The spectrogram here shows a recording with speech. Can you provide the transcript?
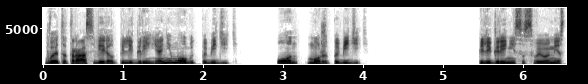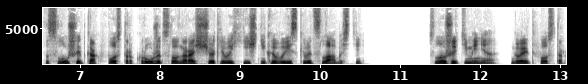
В этот раз, верил Пелегрини, они могут победить. Он может победить. Пелегрини со своего места слушает, как Фостер кружит, словно расчетливый хищник, и выискивает слабости. «Слушайте меня», — говорит Фостер.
